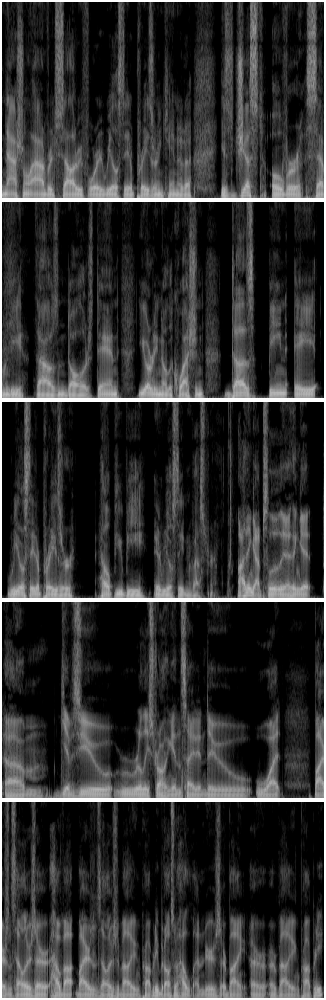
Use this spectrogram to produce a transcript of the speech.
national average salary for a real estate appraiser in Canada is just over $70,000. Dan, you already know the question. Does being a real estate appraiser help you be a real estate investor? I think absolutely. I think it um, gives you really strong insight into what buyers and sellers are, how va- buyers and sellers are valuing property, but also how lenders are buying are, are valuing property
